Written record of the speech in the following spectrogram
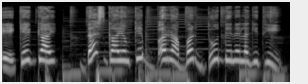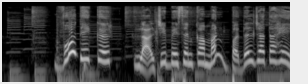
एक एक गाय दस गायों के बराबर दूध देने लगी थी। वो देखकर लालची बेसन का मन बदल जाता है।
